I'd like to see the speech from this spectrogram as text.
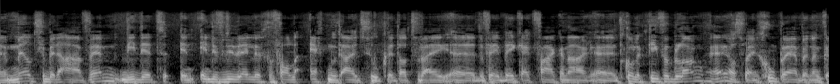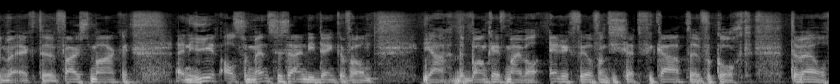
uh, meld je bij de AFM, die dit in individuele gevallen echt moet uitzoeken. Dat wij, de VB kijkt vaker naar het collectieve belang. Hè. Als wij een groep hebben, dan kunnen we echt vuist maken. En hier, als er mensen zijn die denken van, ja, de bank heeft mij wel erg veel van die certificaten verkocht. Terwijl,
